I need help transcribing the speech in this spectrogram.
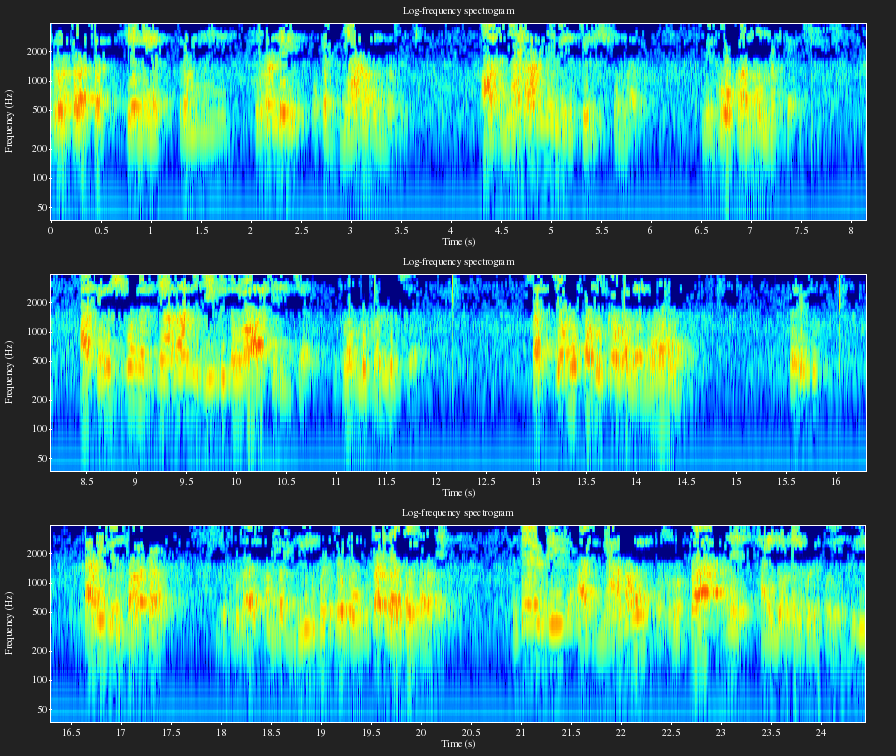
రుత సత్యనేత్రం చూడండి ఒక జ్ఞానం ఉన్నది. ఆ జ్ఞానాన్ని మీరు తెలుసుకున్నారు. మీకు ఒక అన్ను ఉన్నట్టే. ఆ తెలుసుకున్న జ్ఞానాన్ని జీవితంలో ఆచరించారు. రెండు కళ్ళు వచ్చారు సత్యము పలుకవలను తెలుసు కానీ మీరు పలకరు. ఇప్పుడు ఆ సందర్భం వీలు పడితే పొందుతారు లేకపోతే పలకరు. అంటే ఏంటి ఆ జ్ఞానం వృత అనే స్థాయిలో నిలబడిపోయింది.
